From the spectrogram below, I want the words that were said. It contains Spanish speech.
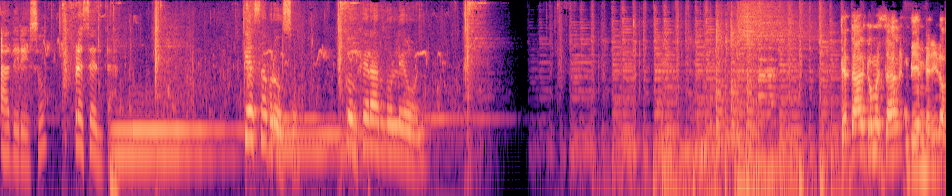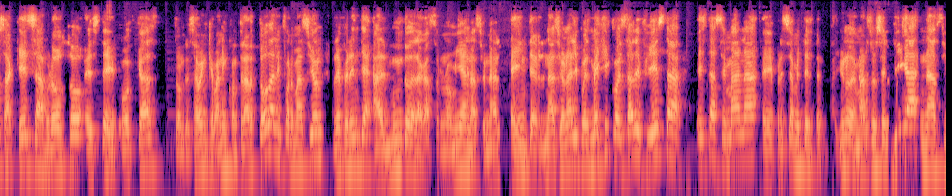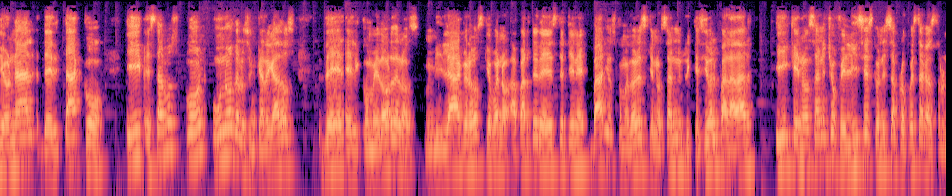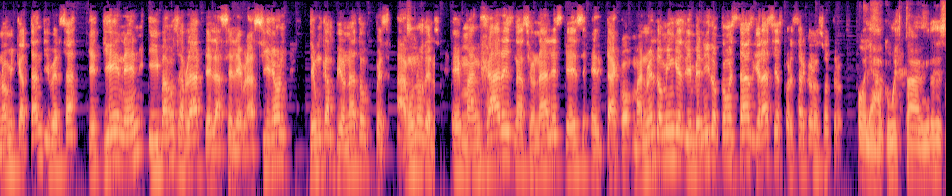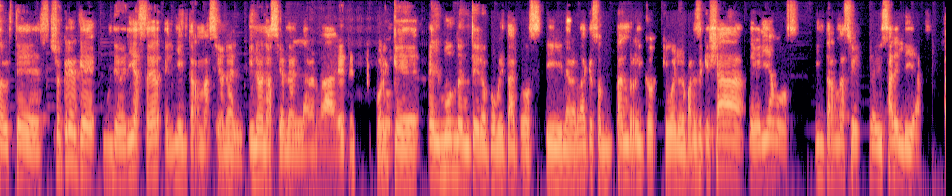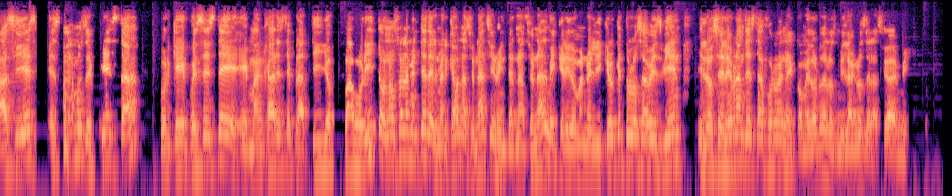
Aderezo presenta Qué sabroso con Gerardo León. ¿Qué tal? ¿Cómo están? Bienvenidos a Qué Sabroso, este podcast donde saben que van a encontrar toda la información referente al mundo de la gastronomía nacional e internacional. Y pues México está de fiesta esta semana, eh, precisamente el 31 de marzo, es el Día Nacional del Taco. Y estamos con uno de los encargados del comedor de los milagros, que bueno, aparte de este, tiene varios comedores que nos han enriquecido el paladar y que nos han hecho felices con esta propuesta gastronómica tan diversa que tienen y vamos a hablar de la celebración de un campeonato, pues a uno de los eh, manjares nacionales que es el taco. Manuel Domínguez, bienvenido, ¿cómo estás? Gracias por estar con nosotros. Hola, ¿cómo están? Gracias a ustedes. Yo creo que debería ser el Día Internacional y no nacional, la verdad, ¿eh? porque el mundo entero come tacos y la verdad que son tan ricos que bueno, me parece que ya deberíamos internacionalizar el día. Así es, estamos de fiesta porque pues este eh, manjar, este platillo favorito, no solamente del mercado nacional, sino internacional, mi querido Manuel, y creo que tú lo sabes bien, y lo celebran de esta forma en el Comedor de los Milagros de la Ciudad de México.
